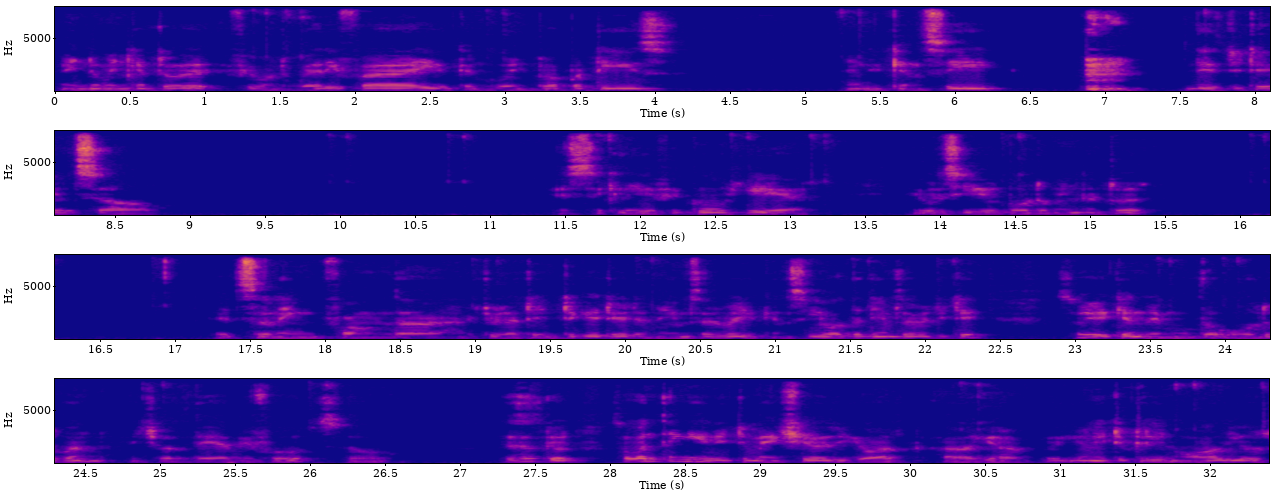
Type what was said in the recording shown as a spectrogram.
main domain controller if you want to verify you can go in properties and you can see these details so basically if you go here you will see your board domain controller it's running from the Active Directory integrated name server. You can see all the name server detail. So you can remove the old one which was there before. So this is good. So one thing you need to make sure you are uh, you have you need to clean all your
